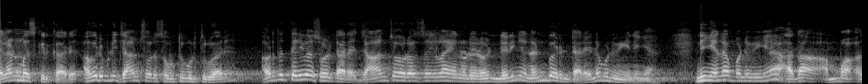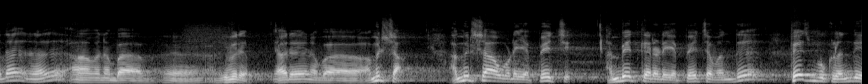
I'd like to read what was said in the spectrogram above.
எலன் மஸ்க் இருக்கார். அவர் எப்படி ஜான் சோரஸை விட்டு கொடுத்துருவார்? அவர் தான் தெளிவாக சொல்லிட்டாரு. ஜான் சோரஸைலாம் என்னுடைய நெருங்க நெருங்கிய நண்பர்ன்ட்டார். என்ன பண்ணுவீங்க நீங்கள் நீங்கள் என்ன பண்ணுவீங்க? அதான் அம்மா அதான் என்னது, நம்ம இவர். யார்? நம்ம அமித்ஷா அமித்ஷாவுடைய பேச்சு அம்பேத்கருடைய பேச்சை வந்து ஃபேஸ்புக்லேருந்து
